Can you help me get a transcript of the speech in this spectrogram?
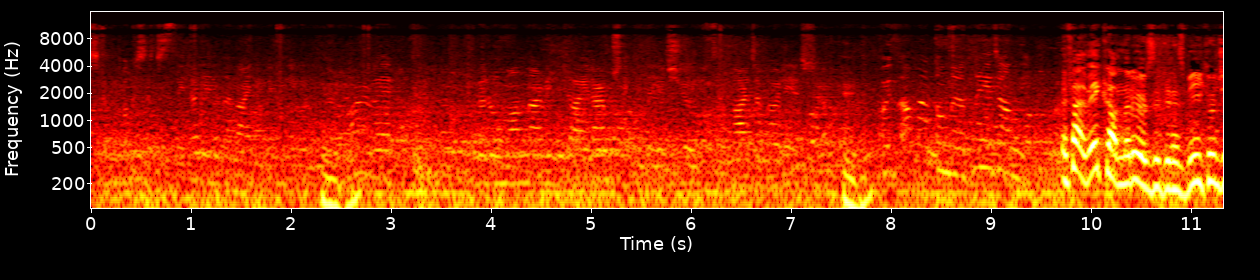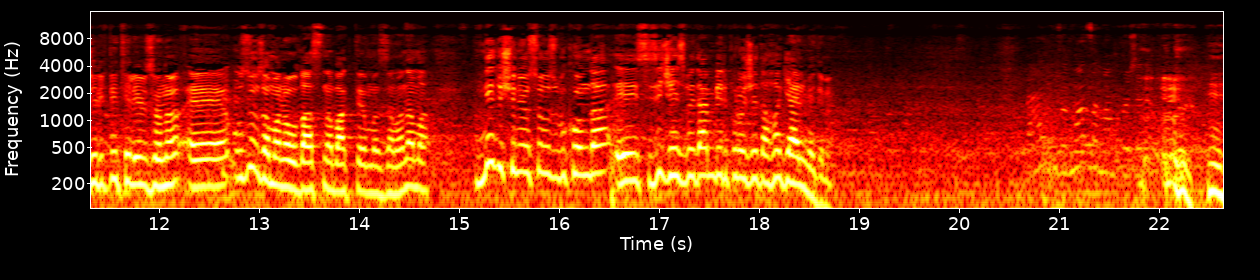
bambaşka bir bakış açısıyla yeniden aynı metni yorumluyorlar ve, ve romanlar ve hikayeler bu şekilde yaşıyor. Yüzyıllarca böyle yaşıyor. O yüzden ben de onlar adına heyecanlıyım. Efendim ekranları özlediniz mi? İlk öncelikle televizyonu e, uzun zaman oldu aslında baktığımız zaman ama ne düşünüyorsunuz bu konuda? E, sizi cezbeden bir proje daha gelmedi mi? Ben zaman zaman projeler okuyorum. Ee,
